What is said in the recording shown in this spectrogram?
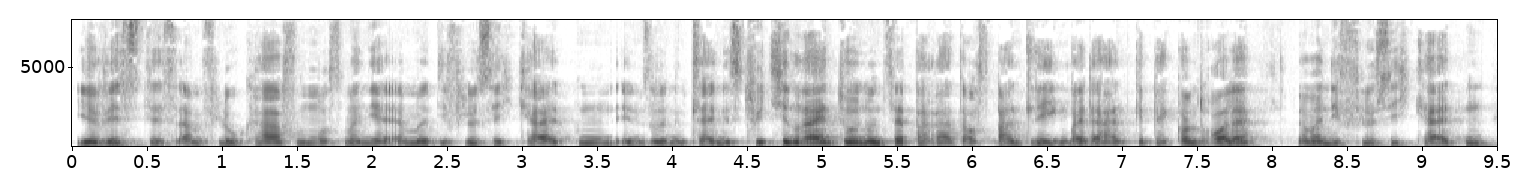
Ihr wisst es, am Flughafen muss man ja immer die Flüssigkeiten in so ein kleines Tütchen reintun und separat aufs Band legen bei der Handgepäckkontrolle. Wenn man die Flüssigkeiten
